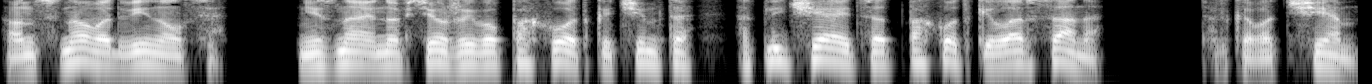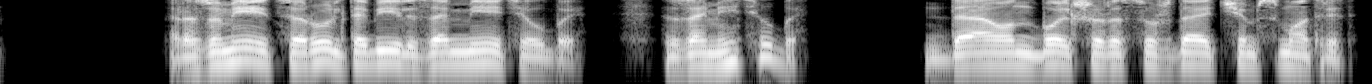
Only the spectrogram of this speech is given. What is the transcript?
Он снова двинулся. Не знаю, но все же его походка чем-то отличается от походки Ларсана. Только вот чем? Разумеется, руль Табиль заметил бы. Заметил бы? Да, он больше рассуждает, чем смотрит.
